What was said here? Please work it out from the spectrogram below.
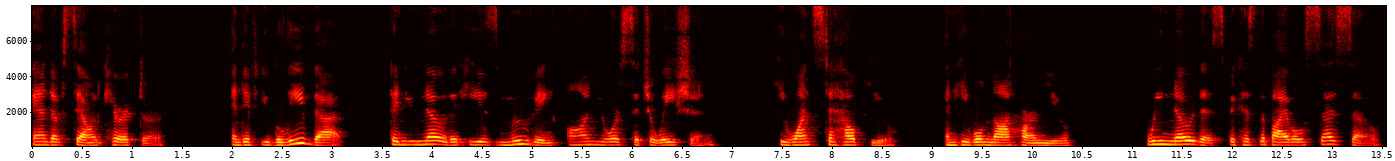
and of sound character. And if you believe that, then you know that he is moving on your situation. He wants to help you and he will not harm you. We know this because the Bible says so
